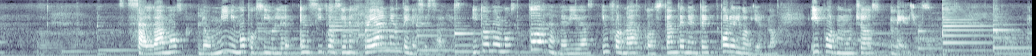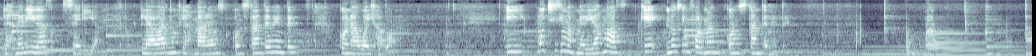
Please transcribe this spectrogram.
salgamos lo mínimo posible en situaciones realmente necesarias y tomemos todas las medidas informadas constantemente por el gobierno y por muchos medios. Las medidas serían lavarnos las manos constantemente con agua y jabón. Medidas más que nos informan constantemente.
